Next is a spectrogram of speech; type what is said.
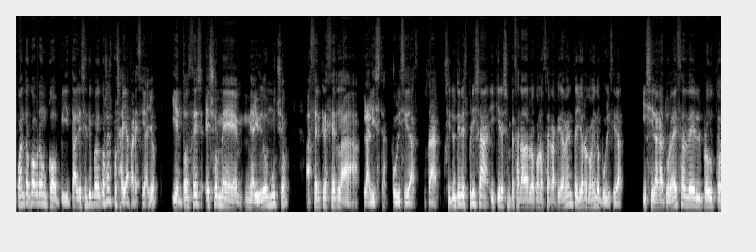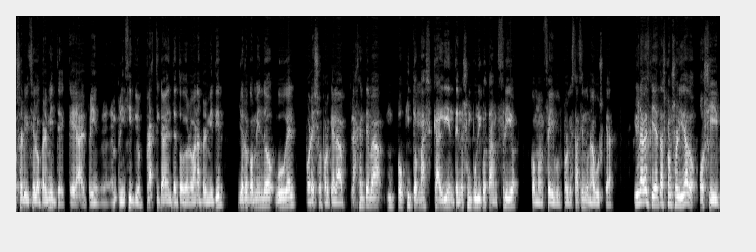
cuánto cobra un copy tal, ese tipo de cosas, pues ahí aparecía yo. Y entonces eso me, me ayudó mucho a hacer crecer la, la, lista, publicidad. O sea, si tú tienes prisa y quieres empezar a darlo a conocer rápidamente, yo recomiendo publicidad. Y si la naturaleza del producto o servicio lo permite, que en principio prácticamente todo lo van a permitir, yo recomiendo Google por eso, porque la, gente va un poquito más caliente, no es un público tan frío como en Facebook, porque está haciendo una búsqueda. Y una vez que ya te has consolidado, o si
